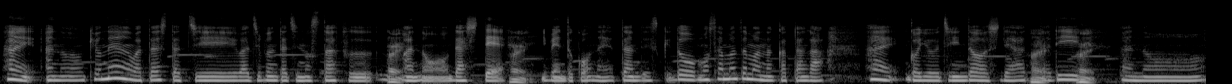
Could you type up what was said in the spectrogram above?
はい、あの去年私たちは自分たちのスタッフ、はい。あの出して、はい。イベントコーナーやったんですけどもうさまざまな方が、はい、ご友人同士であったり、はいはい。あの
